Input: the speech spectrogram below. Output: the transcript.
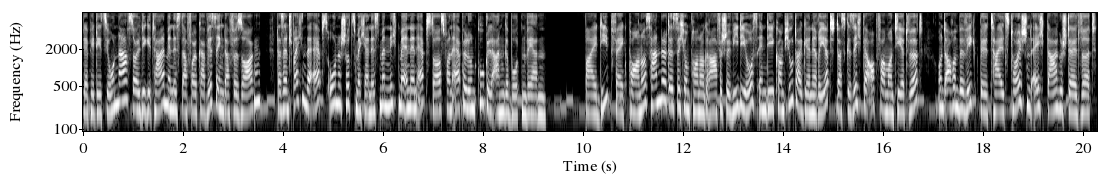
Der Petition nach soll Digitalminister Volker Wissing dafür sorgen, dass entsprechende Apps ohne Schutzmechanismen nicht mehr in den App Stores von Apple und Google angeboten werden. Bei Deepfake-Pornos handelt es sich um pornografische Videos, in die Computer generiert das Gesicht der Opfer montiert wird und auch im Bewegtbild teils täuschend echt dargestellt wird.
